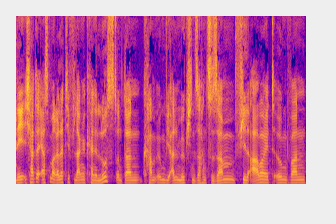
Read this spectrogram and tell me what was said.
nee, ich hatte erstmal relativ lange keine Lust und dann kamen irgendwie alle möglichen Sachen zusammen, viel Arbeit irgendwann.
